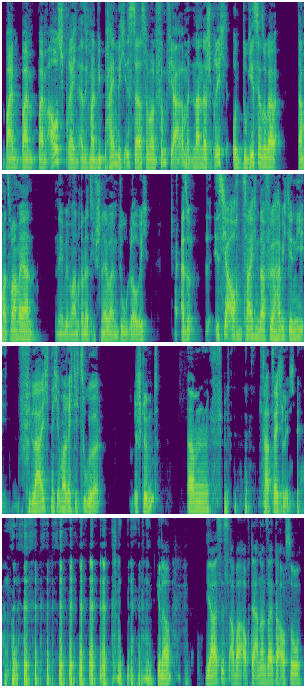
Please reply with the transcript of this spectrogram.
beim, beim, beim Aussprechen, also ich meine, wie peinlich ist das, wenn man fünf Jahre miteinander spricht und du gehst ja sogar, damals waren wir ja, nee, wir waren relativ schnell beim Du, glaube ich. Also ist ja auch ein Zeichen dafür, habe ich dir nie, vielleicht nicht immer richtig zugehört. bestimmt. Ähm, Tatsächlich. genau. Ja, es ist aber auf der anderen Seite auch so,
